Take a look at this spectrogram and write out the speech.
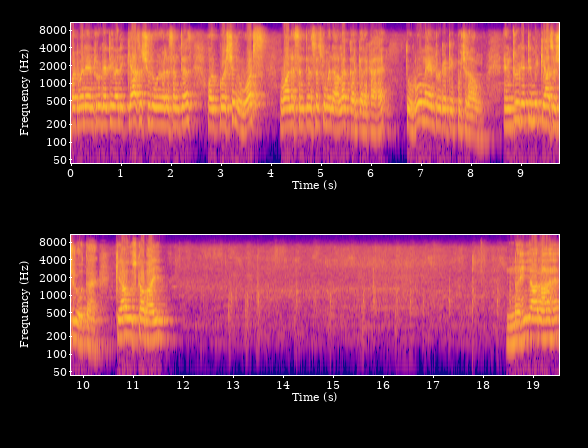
बट मैंने एंट्रोगेटिव यानी क्या से शुरू होने वाले सेंटेंस और क्वेश्चन वर्ड्स वाले सेंटेंसेस को मैंने अलग करके रखा है तो वो मैं इंट्रोगेटिव पूछ रहा हूँ। इंट्रोगेटिव में क्या से शुरू होता है? क्या उसका भाई? नहीं आ रहा है।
